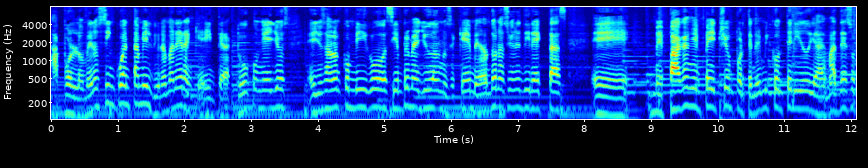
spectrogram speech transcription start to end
a por lo menos 50 mil de una manera en que interactúo con ellos, ellos hablan conmigo, siempre me ayudan, no sé qué, me dan donaciones directas, eh, me pagan en Patreon por tener mi contenido y además de eso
